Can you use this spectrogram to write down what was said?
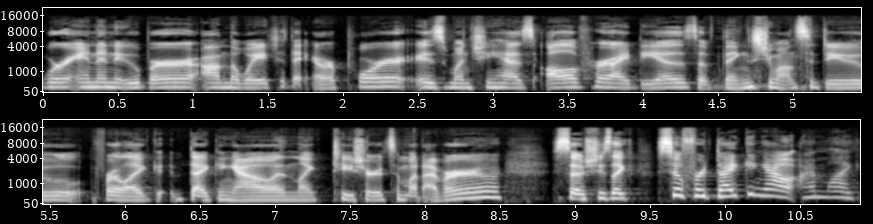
we're in an Uber on the way to the airport is when she has all of her ideas of things she wants to do for like diking out and like t-shirts and whatever. So she's like, so for diking out, I'm like,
